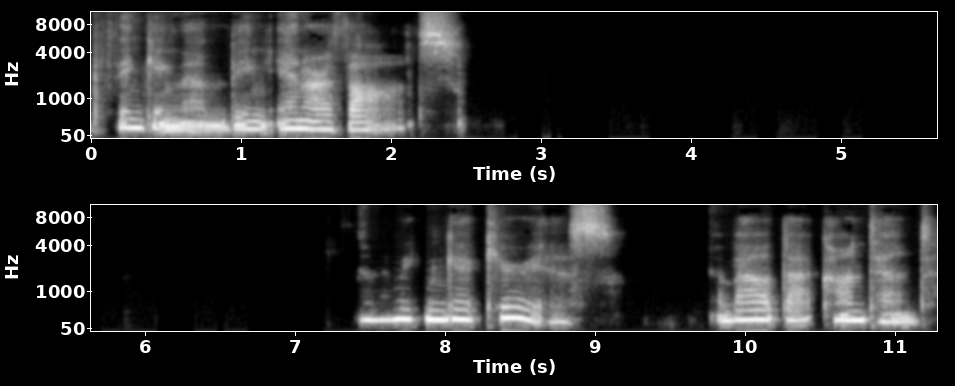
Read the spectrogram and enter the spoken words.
thinking them, being in our thoughts. And then we can get curious about that content.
